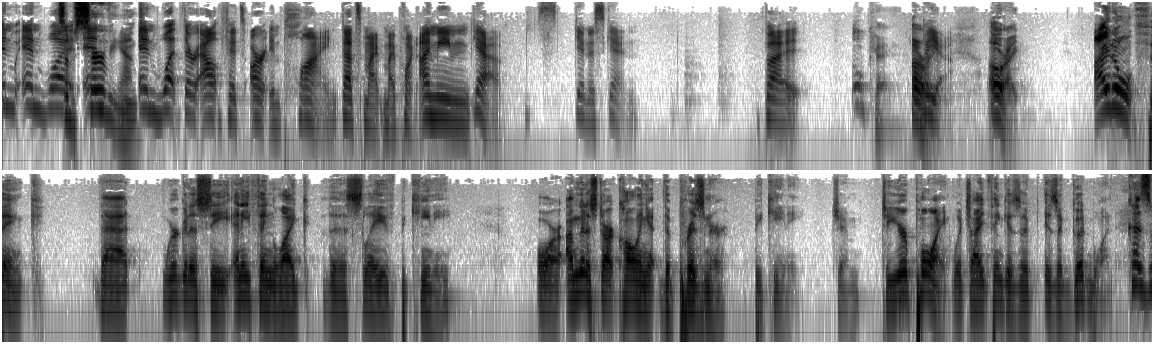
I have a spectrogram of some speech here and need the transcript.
and, and what subservient. and, and what their outfits are implying. That's my, my point. I mean, yeah, skin is skin. But okay, all but right, yeah. all right. I don't think that we're going to see anything like the slave bikini, or I'm going to start calling it the prisoner bikini, Jim. To your point, which I think is a is a good one, because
